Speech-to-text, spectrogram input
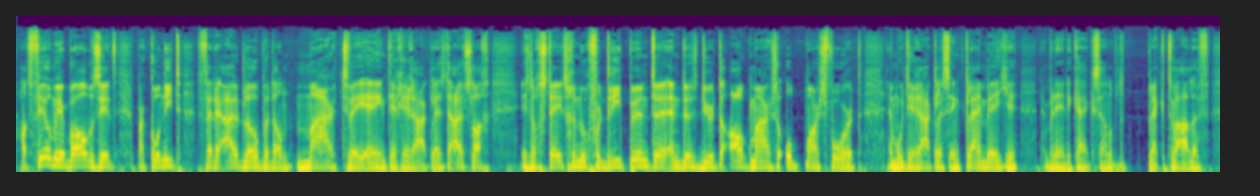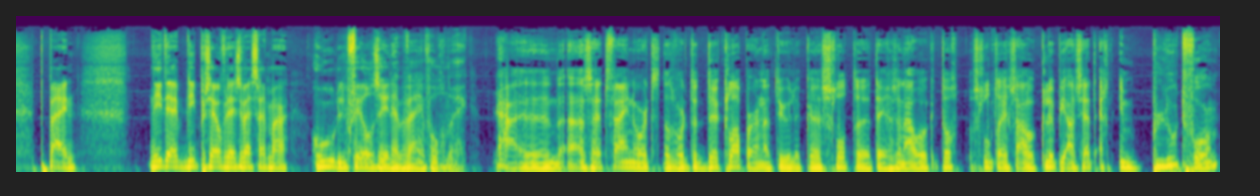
had veel meer balbezit, maar kon niet verder uitlopen dan maar 2-1 tegen Heracles. De uitslag is nog steeds genoeg voor drie punten. En dus duurt de Alkmaarse opmars voort. En moet Heracles een klein beetje naar beneden kijken. Staan op de plek 12. Pepijn, niet, niet per se over deze wedstrijd, maar hoeveel zin hebben wij in volgende week? Ja, eh, AZ Feyenoord, dat wordt de, klapper natuurlijk. Eh, slot, eh, tegen zijn oude, toch, slot tegen zijn oude clubje AZ echt in bloedvorm.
